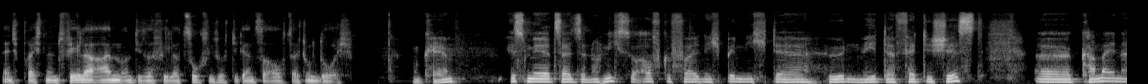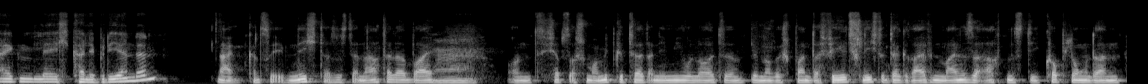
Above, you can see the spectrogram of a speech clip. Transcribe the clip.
entsprechenden Fehler an und dieser Fehler zog sich durch die ganze Aufzeichnung durch. Okay. Ist mir jetzt also noch nicht so aufgefallen. Ich bin nicht der Höhenmeter-Fetischist. Äh, kann man ihn eigentlich kalibrieren dann? Nein, kannst du eben nicht. Das ist der Nachteil dabei. Ah. Und ich habe es auch schon mal mitgeteilt an die Mio-Leute. Bin mal gespannt. Da fehlt schlicht und ergreifend meines Erachtens die Kopplung dann,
